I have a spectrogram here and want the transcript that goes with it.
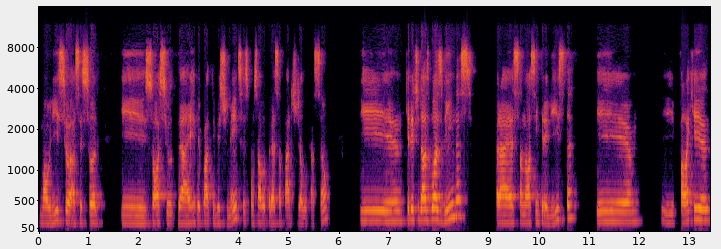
Maurício, assessor e sócio da RV4 Investimentos, responsável por essa parte de alocação. E queria te dar as boas-vindas para essa nossa entrevista e, e falar que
